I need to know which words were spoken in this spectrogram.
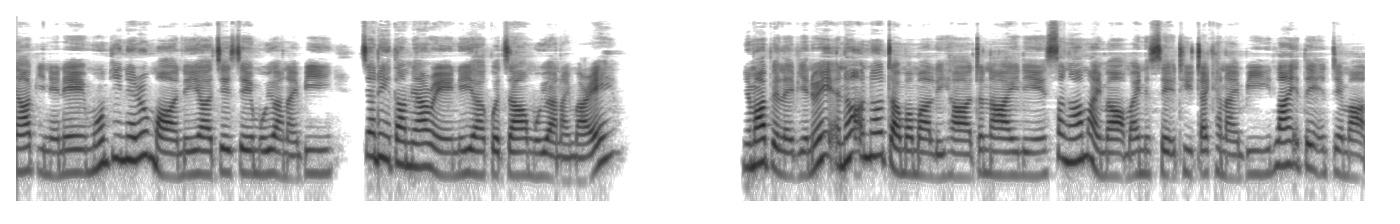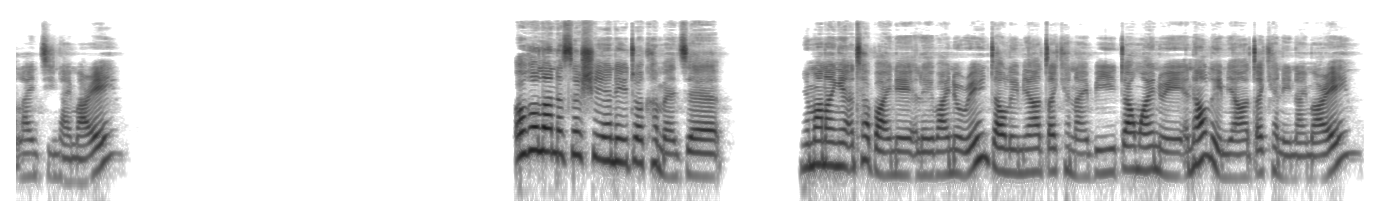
ယားပြည်နယ်နဲ့မွန်ပြည်နယ်တို့မှာနေရာကျဲကျဲမိုးရွာနိုင်ပြီးကြံဒေသများတွင်နေရာကွက်ကြားမိုးရွာနိုင်ပါတယ်။မြမပင်လယ်ပြင်တွင်အနောက်အနောက်တောင်ဘက်မှလေဟာတနအီလရင်15မိုင်မှ -30 အထိတိုက်ခတ်နိုင်ပြီးလှိုင်းအသင့်အတင်မှလှိုင်းကြီးနိုင်ပါတယ်။ဩဂုတ်လ28ရက်နေ့အတွက်ခန့်မှန်းချက်မြန်မာနိုင်ငံအထက်ပိုင်းနဲ့အလယ်ပိုင်းတို့တွင်တောင်လေများတိုက်ခတ်နိုင်ပြီးတောင်ပိုင်းတွင်အနောက်လေများတိုက်ခတ်နေနိုင်ပါတယ်။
